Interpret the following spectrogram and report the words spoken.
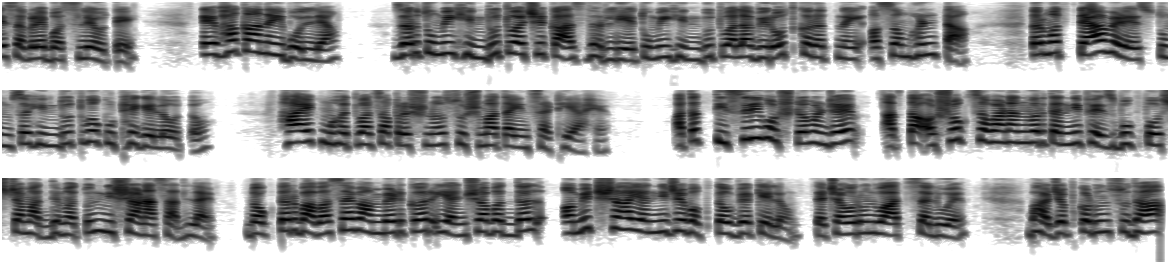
हे सगळे बसले होते. तेव्हा का नाही बोलल्या? जर तुम्ही हिंदुत्वाची कास धरली आहे तुम्ही हिंदुत्वाला विरोध करत नाही असं म्हणता तर मग त्यावेळेस तुमचं हिंदुत्व कुठे गेलं होतं? हा एक महत्त्वाचा प्रश्न सुषमाताईंसाठी आहे. आता तिसरी गोष्ट म्हणजे आता अशोक चव्हाणांवर त्यांनी फेसबुक पोस्टच्या माध्यमातून निशाणा साधलाय. डॉक्टर बाबासाहेब आंबेडकर यांच्याबद्दल अमित शहा यांनी जे वक्तव्य केलं त्याच्यावरून वाद चालू आहे. भाजपकडून सुद्धा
